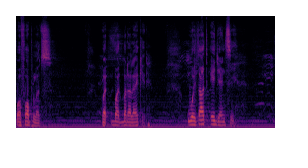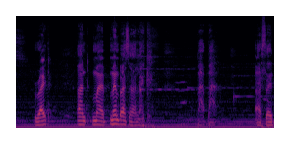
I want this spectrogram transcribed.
for four plots. But, but, but I like it. Without agency. Right? And my members are like, Papa. I said,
